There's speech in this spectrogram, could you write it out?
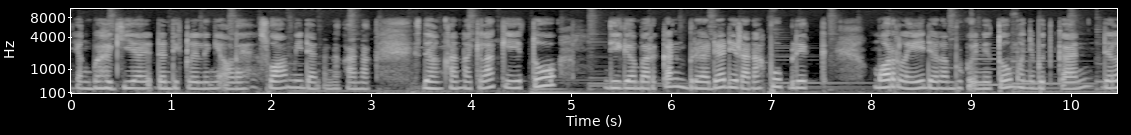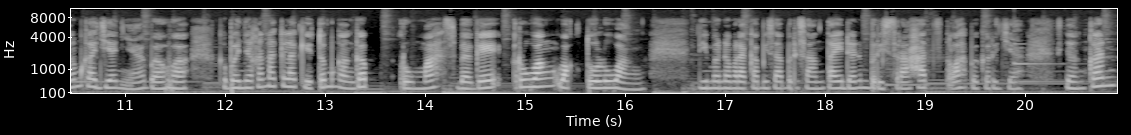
yang bahagia dan dikelilingi oleh suami dan anak-anak. Sedangkan laki-laki itu digambarkan berada di ranah publik. Morley dalam buku ini tuh menyebutkan dalam kajiannya bahwa kebanyakan laki-laki itu menganggap rumah sebagai ruang waktu luang di mana mereka bisa bersantai dan beristirahat setelah bekerja. Sedangkan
